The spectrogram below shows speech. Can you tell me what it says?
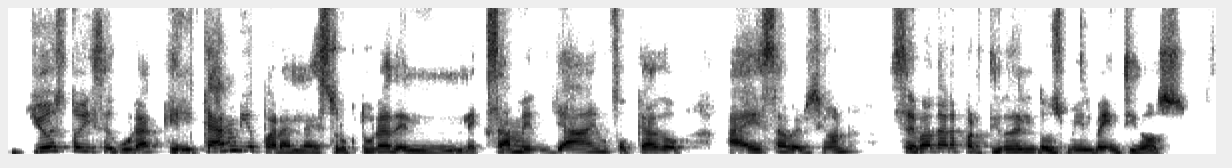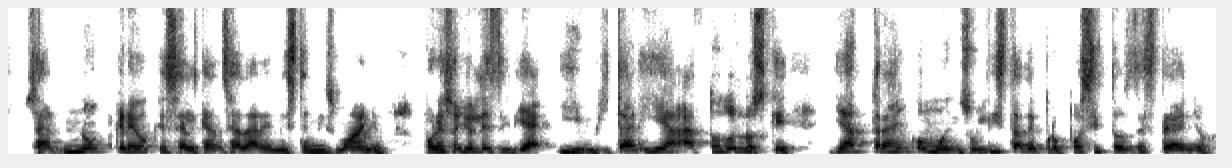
yo estoy segura que el cambio para la estructura del examen ya enfocado a esa versión se va a dar a partir del 2022. O sea, no creo que se alcance a dar en este mismo año. Por eso yo les diría, invitaría a todos los que ya traen como en su lista de propósitos de este año,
